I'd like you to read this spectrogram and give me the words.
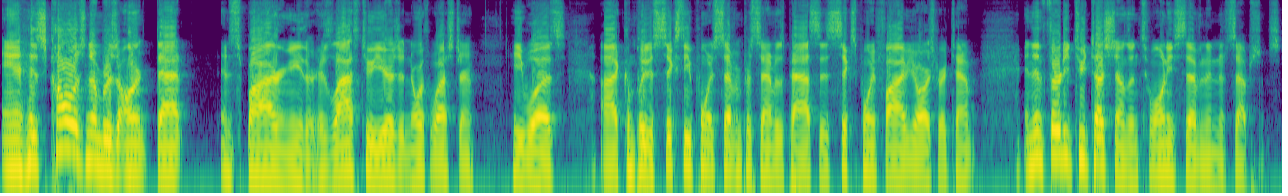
and his college numbers aren't that inspiring either. His last two years at Northwestern, he was uh, completed 60.7% of his passes, 6.5 yards per attempt, and then 32 touchdowns and 27 interceptions.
